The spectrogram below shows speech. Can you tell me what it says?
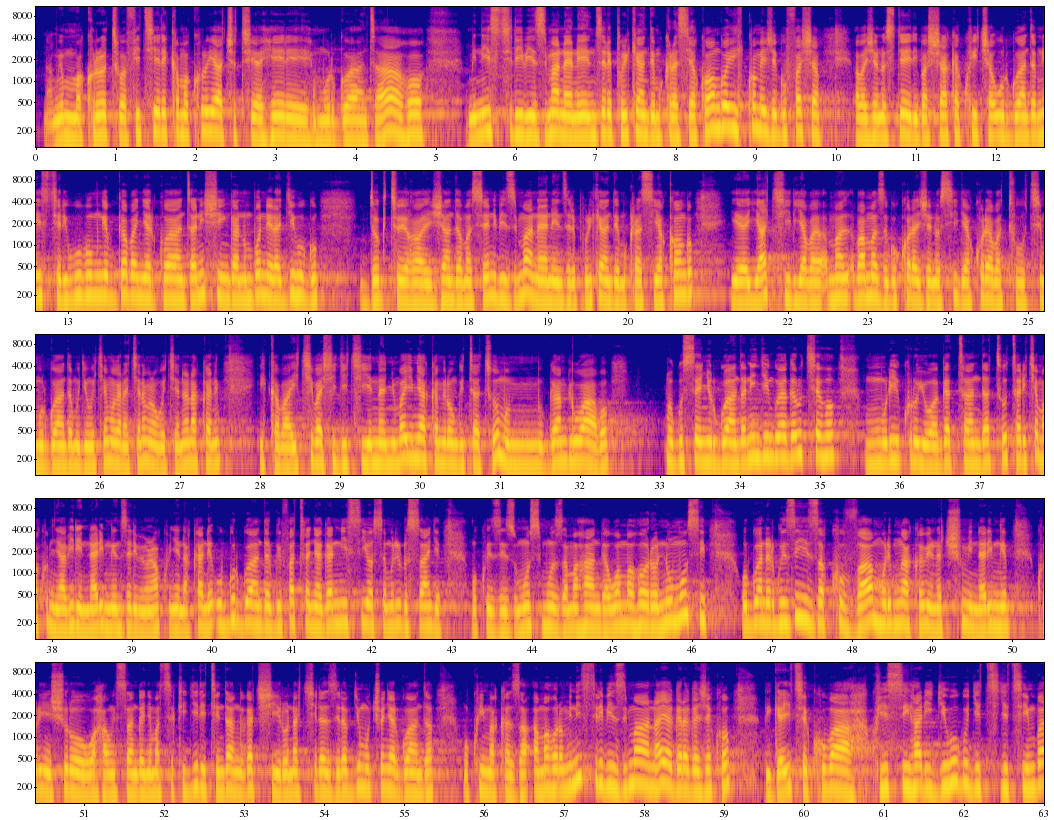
Ni amwe mu makuru tubafitiye reka amakuru yacu tuyahere mu rwanda. Aho minisitiri bizimana yanenze repubulika ya demokarasi ya kongo ikomeje gufasha abajenosideri bashaka kwica u rwanda. Minisitiri w'ubumwe bw'abanyarwanda n'inshingano mboneragihugu dr. Jean damascene bizimana yanenze repubulika ya demokarasi ya kongo yakiriye abamaze gukora jenoside yakorewe abatutsi mu rwanda mu gihumbi kimwe magana cyenda mirongo cyenda na kane ikaba ikibashyigikiye na nyuma y'imyaka mirongo itatu mu mugambi wabo wo gusenya u rwanda. N'ingingo yagarutseho muri kuri uyu wa gatandatu tariki ya makumyabiri na rimwe nzeri bibiri na makumyabiri na kane. Ubwo u rwanda rwifatanyaga n'isi yose muri rusange mu kwizihiza umunsi mpuzamahanga w'amahoro. Ni umunsi u rwanda rwizihiza kuva muri mwaka wa bibiri na cumi na rimwe kuri iyi nshuro wahawe insanganyamatsiko igira iti indangagaciro na kirazira by'umuco nyarwanda mu kwimakaza amahoro. Minisitiri bizimana yagaragaje ko bigayitse kuba ku isi hari igihugu gitsimba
